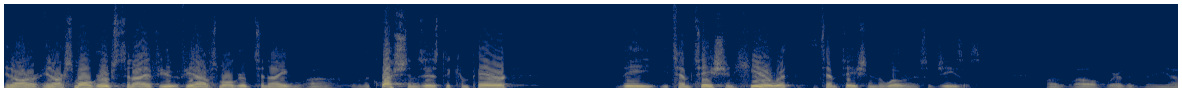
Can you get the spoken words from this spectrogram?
In our, in our small groups tonight, if you, if you have a small group tonight, uh, the questions is to compare the, the temptation here with the temptation in the wilderness of Jesus. Uh, well, where the, the, uh,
